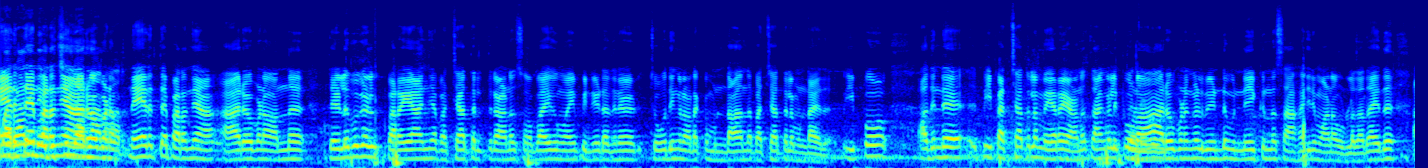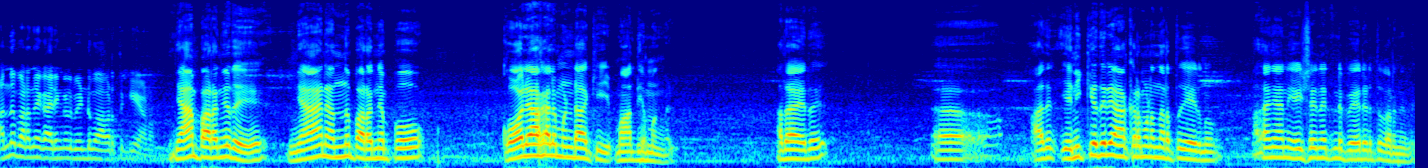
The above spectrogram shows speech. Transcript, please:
നേരത്തെ പറഞ്ഞ ആരോപണം നേരത്തെ പറഞ്ഞ ആരോപണം അന്ന് തെളിവുകൾ പറയാഞ്ഞ പശ്ചാത്തലത്തിലാണ് സ്വാഭാവികമായും പിന്നീട് അതിന് ചോദ്യങ്ങളടക്കം ഉണ്ടാകുന്ന പശ്ചാത്തലം ഉണ്ടായത്. ഇപ്പോൾ അതിന്റെ ഈ പശ്ചാത്തലം വേറെയാണ്. താങ്കൾ ഇപ്പോൾ ആ ആരോപണങ്ങൾ വീണ്ടും ഉന്നയിക്കുന്ന സാഹചര്യമാണ് ഉള്ളത്? അതായത് അന്ന് പറഞ്ഞ കാര്യങ്ങൾ വീണ്ടും ആവർത്തിക്കുകയാണ്? ഞാൻ പറഞ്ഞത് ഞാൻ അന്ന് പറഞ്ഞപ്പോൾ കോലാഹലമുണ്ടാക്കി മാധ്യമങ്ങൾ. അതായത് അത് എനിക്കെതിരെ ആക്രമണം നടത്തുകയായിരുന്നു. അതാണ് ഞാൻ ഏഷ്യാനെറ്റിന്റെ പേരെടുത്ത് പറഞ്ഞത്.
